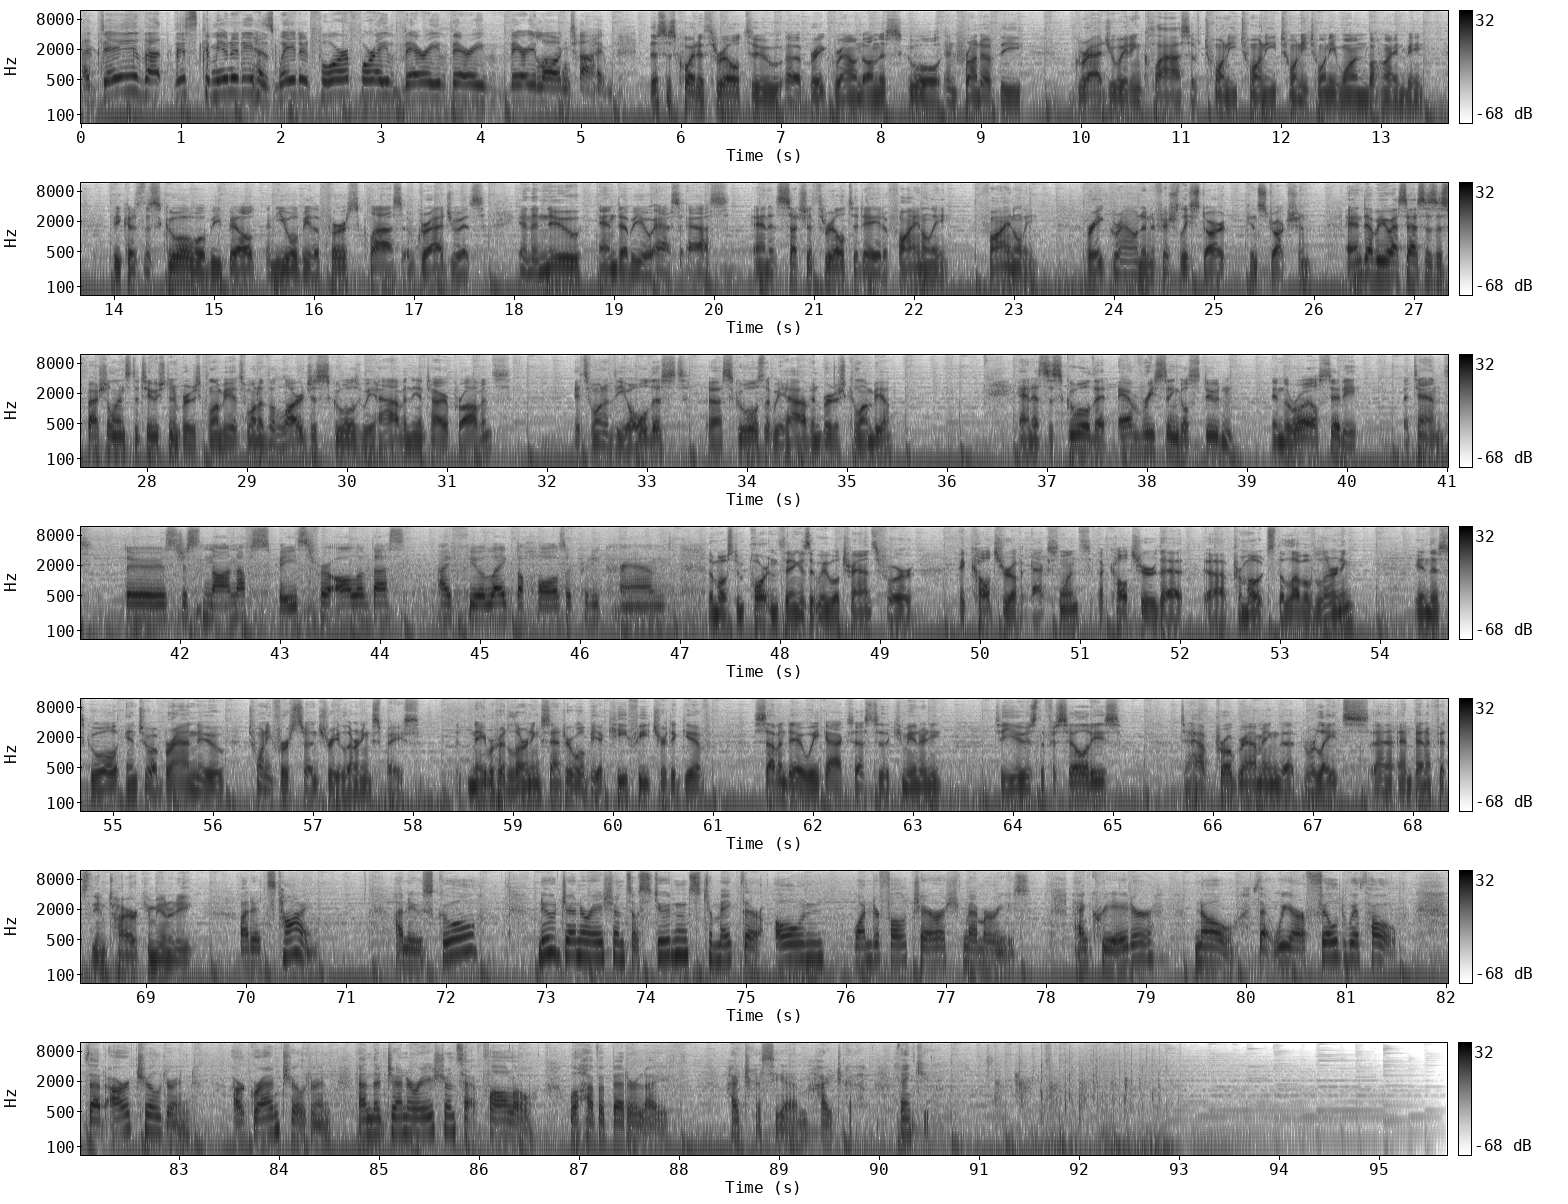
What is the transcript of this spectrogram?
A day that this community has waited for for a very, very, very long time. This is quite a thrill to uh, break ground on this school in front of the graduating class of 2020-2021 behind me because the school will be built and you will be the first class of graduates in the new NWSS. And it's such a thrill today to finally, finally break ground and officially start construction. NWSS is a special institution in British Columbia. It's one of the largest schools we have in the entire province. It's one of the oldest uh, schools that we have in British Columbia. And it's a school that every single student in the Royal City attends. There's just not enough space for all of us. I feel like the halls are pretty crammed. The most important thing is that we will transfer a culture of excellence, a culture that uh, promotes the love of learning in this school into a brand new 21st century learning space. The Neighborhood Learning Center will be a key feature to give seven day a week access to the community, to use the facilities, to have programming that relates and benefits the entire community. But it's time. A new school, new generations of students to make their own wonderful, cherished memories. And Creator, know that we are filled with hope that our children, our grandchildren, and the generations that follow will have a better life. Haitka Siem, Haitka. Thank you.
